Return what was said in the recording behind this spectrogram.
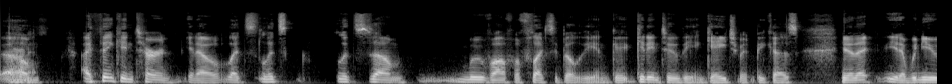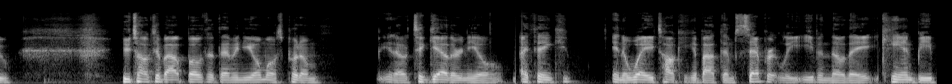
Um, I think in turn, you know, let's let's let's um, move off of flexibility and get, get into the engagement because you know that you know when you you talked about both of them and you almost put them you know together, Neil. I think in a way talking about them separately, even though they can be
